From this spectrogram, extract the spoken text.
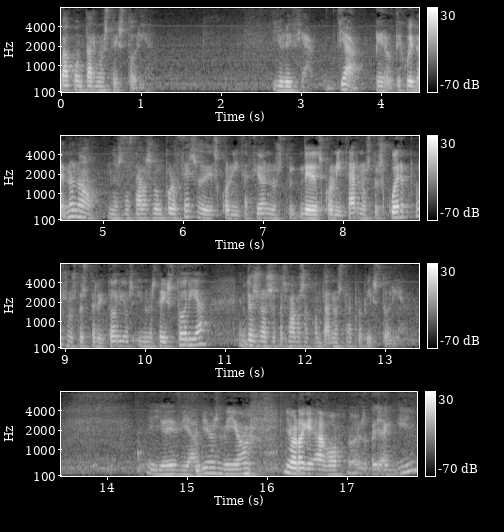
va a contar nuestra historia. Y yo le decía, ya, pero te cuento, no, no, nosotros estamos en un proceso de descolonización, de descolonizar nuestros cuerpos, nuestros territorios y nuestra historia, entonces nosotros vamos a contar nuestra propia historia. Y yo decía, Dios mío, ¿y ahora qué hago? Estoy aquí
